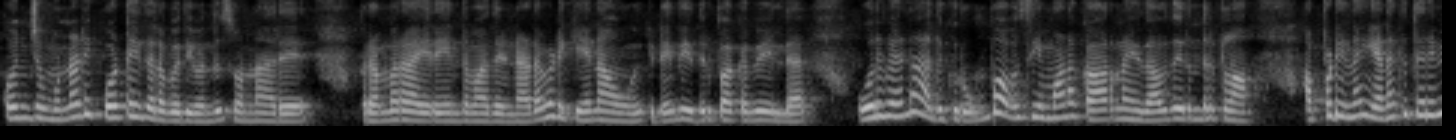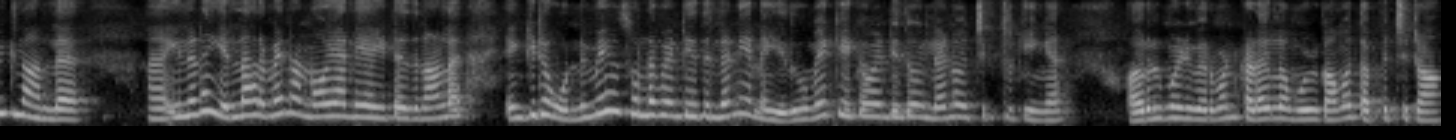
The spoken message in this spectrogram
கொஞ்சம் முன்னாடி கோட்டை தளபதி வந்து சொன்னார் பிரம்மராயரே இந்த மாதிரி நடவடிக்கையை நான் உங்ககிட்டேருந்து எதிர்பார்க்கவே இல்லை. ஒருவேளை அதுக்கு ரொம்ப அவசியமான காரணம் ஏதாவது இருந்திருக்கலாம். அப்படின்னா எனக்கு தெரிவிக்கலாம்ல. இல்லைன்னா எல்லாருமே நான் நோயாளி ஆகிட்டதுனால என்கிட்ட ஒன்றுமே சொல்ல வேண்டியது இல்லைன்னு என்னை எதுவுமே கேட்க வேண்டியதும் இல்லைன்னு வச்சுக்கிட்டு இருக்கீங்க. அருள்மொழிவர்மன் கடலில் முழுகாமல் தப்பிச்சிட்டான்.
